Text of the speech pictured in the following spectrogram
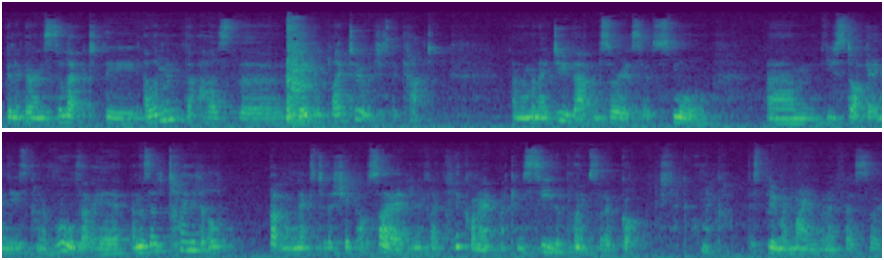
going to go and select the element that has the shape applied to it, which is the cat. And then when I do that, I'm sorry it's so small, um, you start getting these kind of rules out here, and there's a tiny little button next to the shape outside, and if I click on it, I can see the points that I've got. It's like, oh my god, this blew my mind when I first saw it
